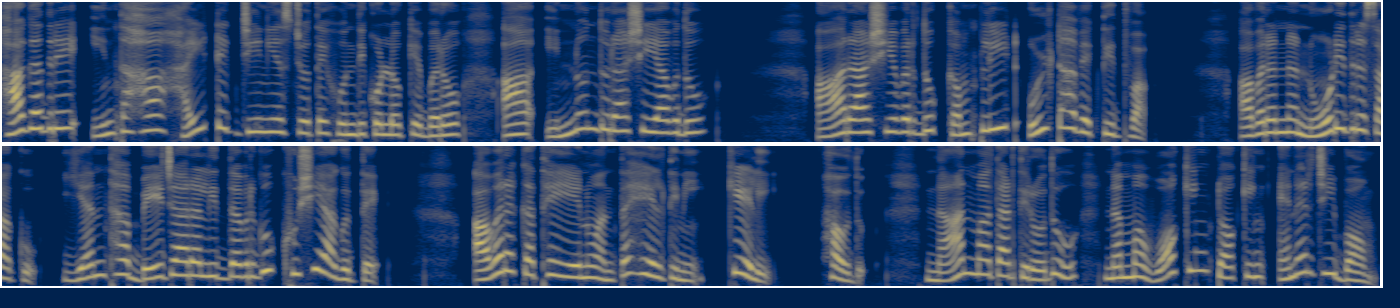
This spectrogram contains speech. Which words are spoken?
ಹಾಗಾದ್ರೆ ಇಂತಹ ಹೈಟೆಕ್ ಜೀನಿಯಸ್ ಜೊತೆ ಹೊಂದಿಕೊಳ್ಳೋಕೆ ಬರೋ ಆ ಇನ್ನೊಂದು ರಾಶಿ ಯಾವುದು? ಆ ರಾಶಿಯವರ್ದು ಕಂಪ್ಲೀಟ್ ಉಲ್ಟಾ ವ್ಯಕ್ತಿತ್ವ. ಅವರನ್ನ ನೋಡಿದ್ರೆ ಸಾಕು, ಎಂಥ ಬೇಜಾರಲ್ಲಿದ್ದವರಿಗೂ ಖುಷಿಯಾಗುತ್ತೆ ಅವರ ಕಥೆ ಏನು ಅಂತ ಹೇಳ್ತೀನಿ, ಕೇಳಿ. ಹೌದು, ನಾನ್ ಮಾತಾಡ್ತಿರೋದು ನಮ್ಮ ವಾಕಿಂಗ್ ಟಾಕಿಂಗ್ ಎನರ್ಜಿ ಬಾಂಬ್,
